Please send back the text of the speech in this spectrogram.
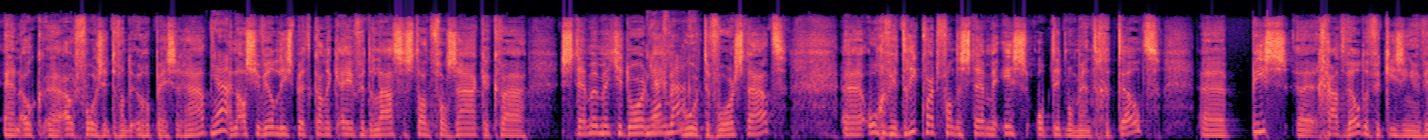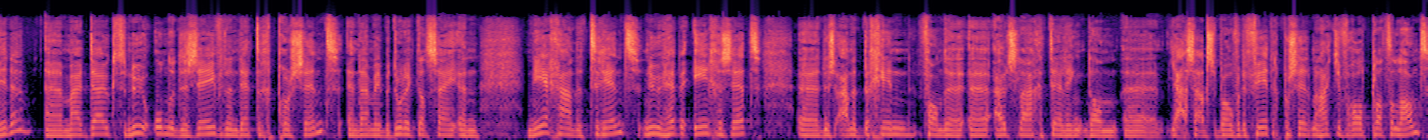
En ook oud-voorzitter van de Europese Raad. Ja. En als je wil, Lisbeth, kan ik even de laatste stand van zaken qua stemmen met je doornemen. Ja, hoe het ervoor staat. ongeveer driekwart van de stemmen is op dit moment geteld. PiS uh, gaat wel de verkiezingen winnen, uh, maar duikt nu onder de 37 procent. En daarmee bedoel ik dat zij een neergaande trend nu hebben ingezet. Uh, dus aan het begin van de uitslagentelling, dan ja, zaten ze boven de 40 procent. Maar had je vooral het platteland.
